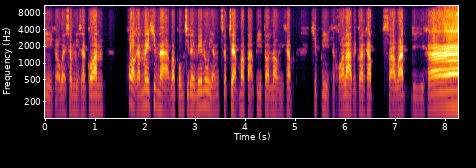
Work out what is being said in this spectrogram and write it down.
นี้ก็ไว้ซ้ำนี้ซะก่อนพ่อกันไม่คลิปหน้าว่าผมสิได้เมนูหยังแซ่บๆมาฝากพี่ตอนน้องอีกครับ คลิปนี้ก็ขอลาไปก่อนครับ สวัสดีครับ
